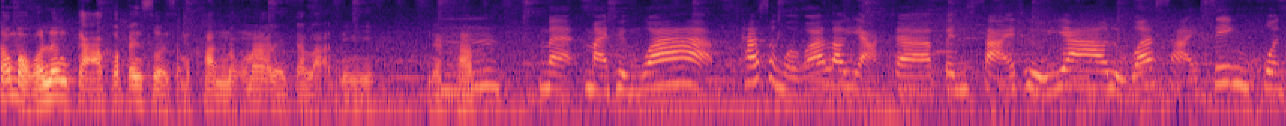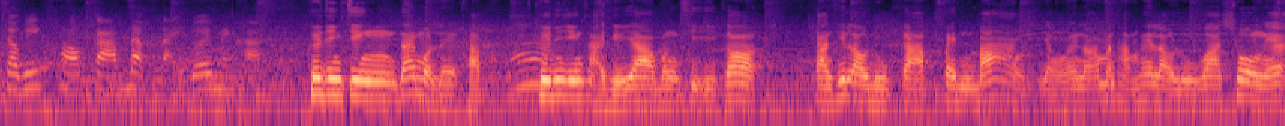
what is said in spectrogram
ต้องบอกว่าเรื่องกราฟก็เป็นส่วนสำคัญมาก ๆ เลยตลาดนี้นะครับ อืมหมายหมายถึงว่าถ้าสมมติว่าเราอยากจะเป็นสายถือยาว หรือว่าสายซิ่งควรจะวิเคราะห์กราฟแบบไหนด้วยไหมคะ คือจริง ๆ ได้หมดเลยครับ อ่า คือจริง ๆ สายถือยาวบางทีก็การที่เราดูกราฟเป็นบ้าง อย่างน้อยๆมันทำให้เรารู้ว่าช่วงเนี้ย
